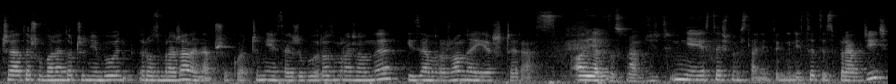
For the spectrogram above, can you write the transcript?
trzeba też uważać to, czy nie były rozmrażane na przykład. Czy nie jest tak, że były rozmrażane i zamrożone jeszcze raz. A jak to sprawdzić? Nie jesteśmy w stanie tego niestety sprawdzić,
